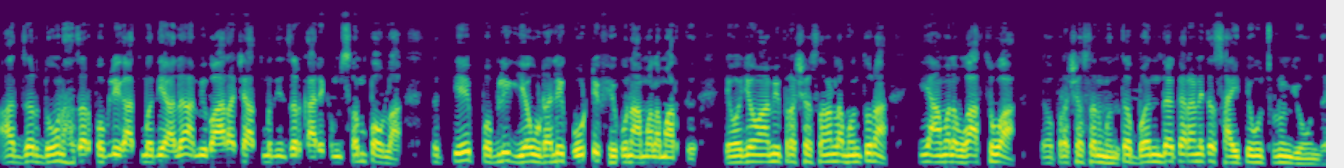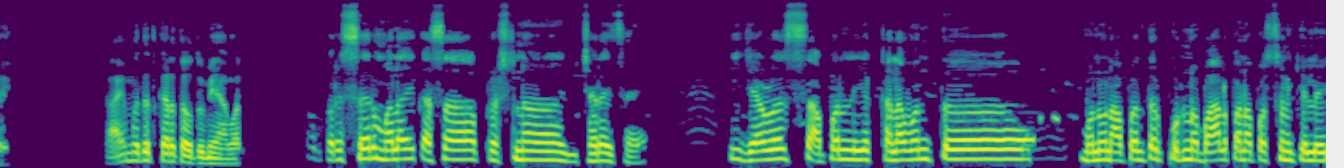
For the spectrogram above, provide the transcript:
आज जर दोन हजार पब्लिक आतमध्ये आलं आम्ही बाराच्या आतमध्ये जर कार्यक्रम संपवला तर ते पब्लिक एवढाले गोटे फेकून आम्हाला मारतं. तेव्हा जेव्हा आम्ही प्रशासनाला म्हणतो ना की आम्हाला वाचवा तेव्हा प्रशासन म्हणतं बंद करा आणि तर साहित्य उचलून घेऊन जाईल. काय मदत करता हो तुम्ही आम्हाला? बरं सर मला एक असा प्रश्न विचारायचा आहे की ज्यावेळेस आपण एक कलावंत म्हणून आपण तर पूर्ण बालपणापासून केले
